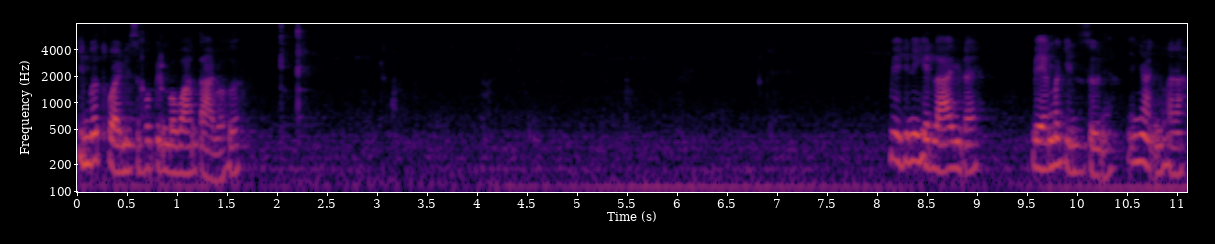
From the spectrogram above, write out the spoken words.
กินเบิดถ้วยนี่สิบ่เป็นเบาหวานตายบ่เฮ้อเมจินี่เห็ดหลายอยู่ได้ แบงมากินซื้อเนี่ยยังอยากอยู่ค่ะนะ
